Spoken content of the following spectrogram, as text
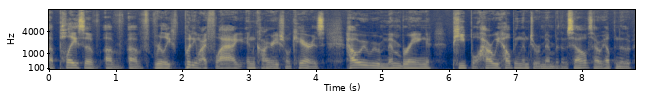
a place of, of of really putting my flag in congregational care is how are we remembering people? How are we helping them to remember themselves? How are we helping them to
